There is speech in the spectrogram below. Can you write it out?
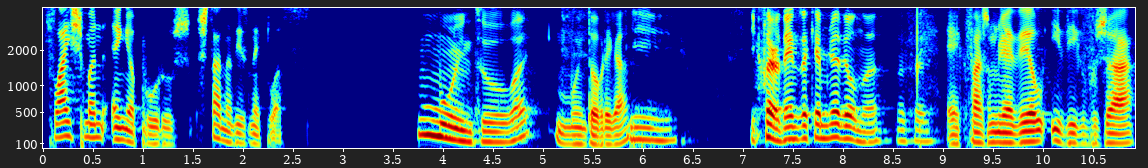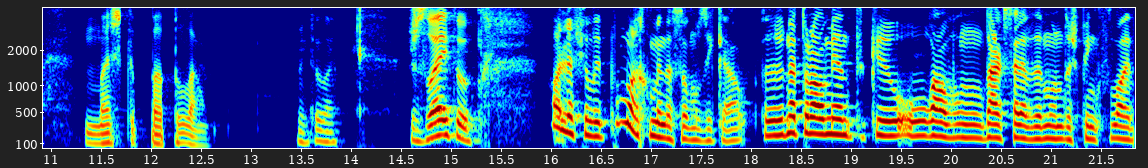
Fleischman em Apuros. Está na Disney Plus. Muito bem. Muito obrigado. E, e Claire Danes é que é a mulher dele, não é? É que faz mulher dele e digo-vos já, mas que papelão. Muito bem. Josué, e tu? Olha, Filipe, uma recomendação musical. Eh, naturalmente que o álbum Dark Side of the Moon dos Pink Floyd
